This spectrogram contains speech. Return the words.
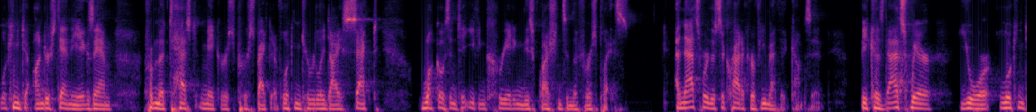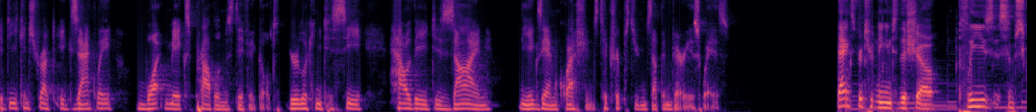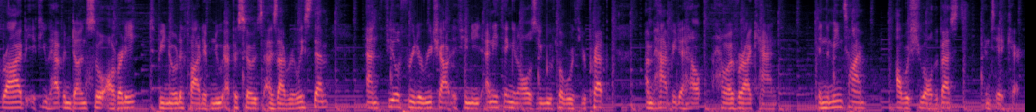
looking to understand the exam from the test maker's perspective, looking to really dissect what goes into even creating these questions in the first place. And that's where the Socratic review method comes in, because that's where you're looking to deconstruct exactly what makes problems difficult. You're looking to see how they design the exam questions to trip students up in various ways. Thanks for tuning into the show. Please subscribe if you haven't done so already to be notified of new episodes as I release them. And feel free to reach out if you need anything at all as you move forward with your prep. I'm happy to help however I can. In the meantime, I wish you all the best and take care.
